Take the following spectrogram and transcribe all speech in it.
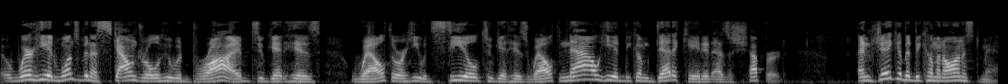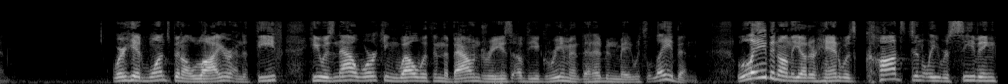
Where he had once been a scoundrel who would bribe to get his wealth, or he would steal to get his wealth, now he had become dedicated as a shepherd. And Jacob had become an honest man. Where he had once been a liar and a thief, he was now working well within the boundaries of the agreement that had been made with Laban. Laban, on the other hand, was constantly receiving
